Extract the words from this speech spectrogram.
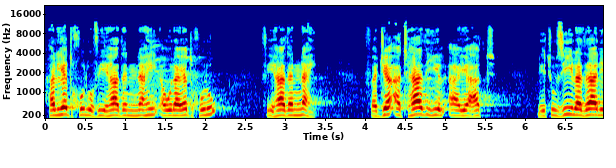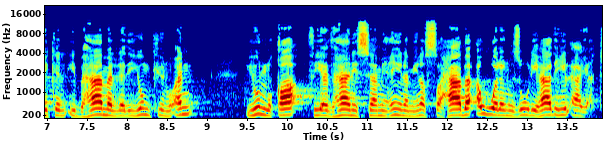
هل يدخل في هذا النهي أو لا يدخل في هذا النهي؟ فجاءت هذه الآيات لتزيل ذلك الإبهام الذي يمكن أن يلقى في أذهان السامعين من الصحابة أول نزول هذه الآيات.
